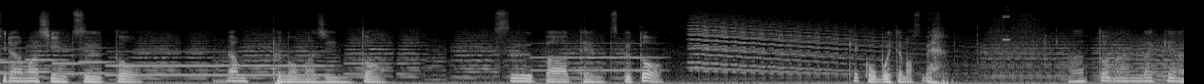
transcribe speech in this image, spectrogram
キラーマシン2と、ランプの魔人と、スーパーテンツクと、結構覚えてますね。あとなんだっけな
